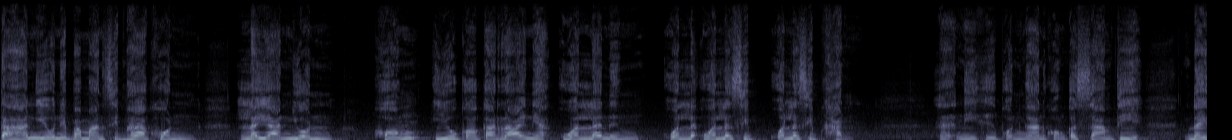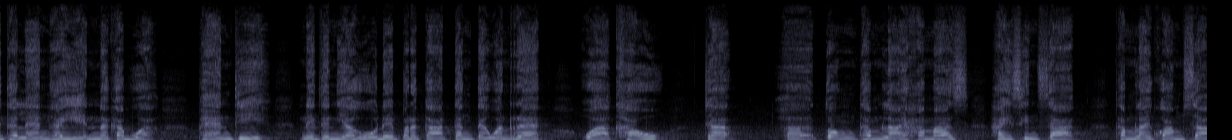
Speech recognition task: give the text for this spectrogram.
ทหารยิวนี่ประมาณ 15 คน และยานยนต์ของยิวก่อการร้ายเนี่ยวันละหนึ่งวันละวันละสิบวันละสิบคันนี่คือผลงานของกัสซามที่ได้แถลงให้เห็นนะครับว่าแผนที่เนเธนยาฮูได้ประกาศตั้งแต่วันแรกว่าเขาจะต้องทำลายฮามาสให้สิ้นซาก ทำลายความสา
